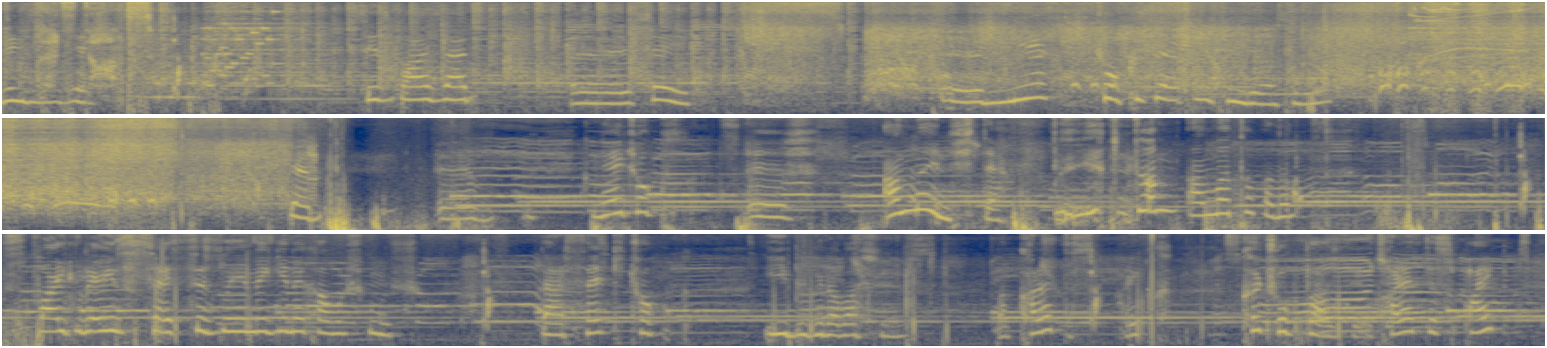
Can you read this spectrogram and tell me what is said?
dance. siz bazen e, şey e, niye çok kısa yapıyorsun diyorsunuz. İşte e, ne çok e, anlayın işte. Tam anlatamadım. Spike Reis sessizliğine yine kavuşmuş. Dersek çok iyi bir güne başlıyoruz. Bak Karate Spike. Ka çok benziyor. Karate Spike.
